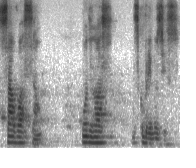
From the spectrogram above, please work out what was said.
salvação quando nós descobrimos isso.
